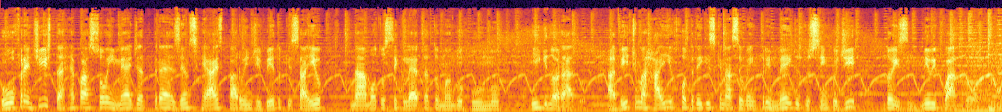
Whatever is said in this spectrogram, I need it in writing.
O frentista repassou em média 300 reais para o indivíduo que saiu na motocicleta tomando rumo ignorado. A vítima, Raí Rodrigues, que nasceu em 1 de 5 de 2004.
